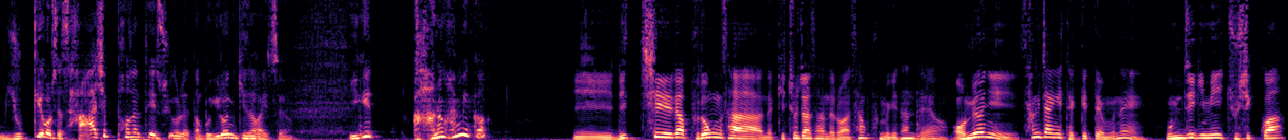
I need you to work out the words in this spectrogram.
6개월 새 40%의 수익을 냈다. 뭐 이런 기사가 있어요. 이게 가능합니까? 이 리츠가 부동산을 기초자산으로 한 상품이긴 한데요. 엄연히 상장이 됐기 때문에 움직임이 주식과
